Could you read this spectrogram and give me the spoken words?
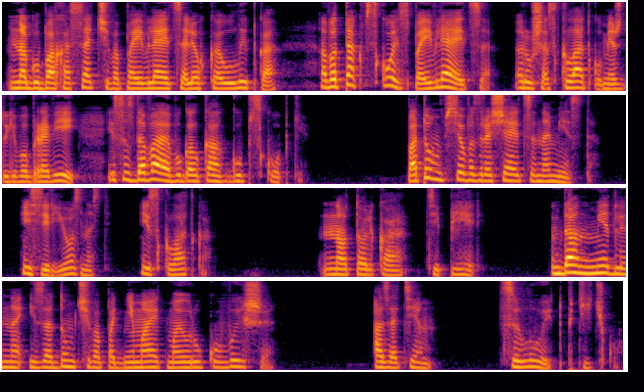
На губах Осадчего появляется легкая улыбка, а вот так вскользь появляется, руша складку между его бровей и создавая в уголках губ скобки. Потом все возвращается на место. И серьезность, и складка. Но только теперь Дан медленно и задумчиво поднимает мою руку выше, а затем целует птичку.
